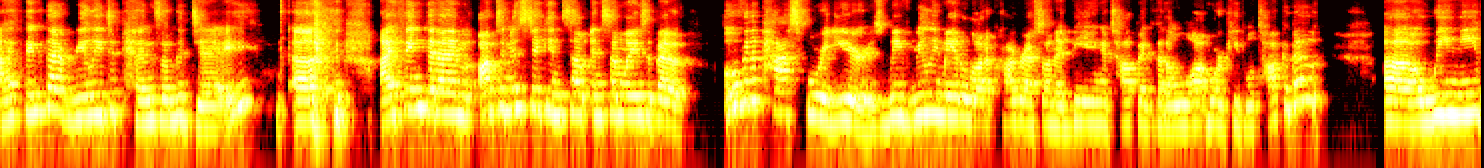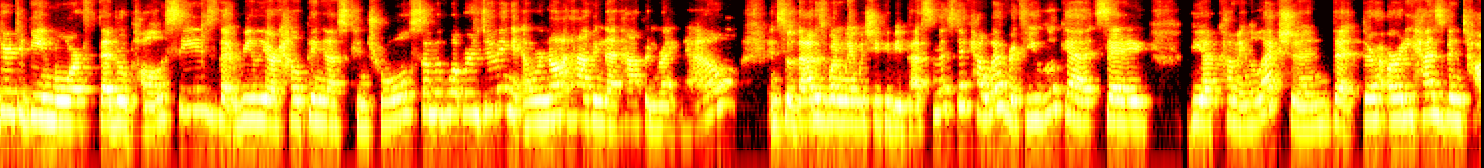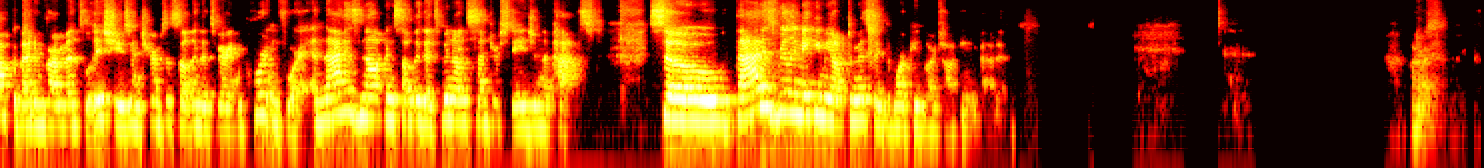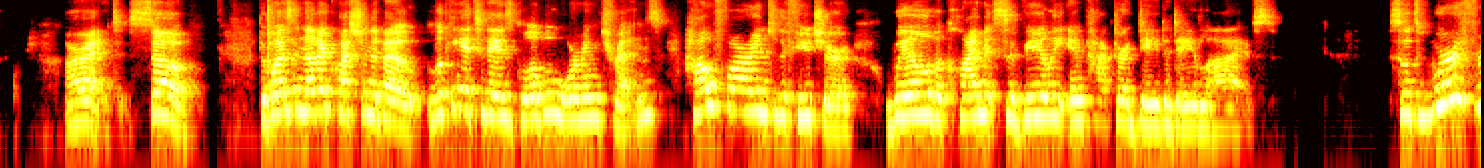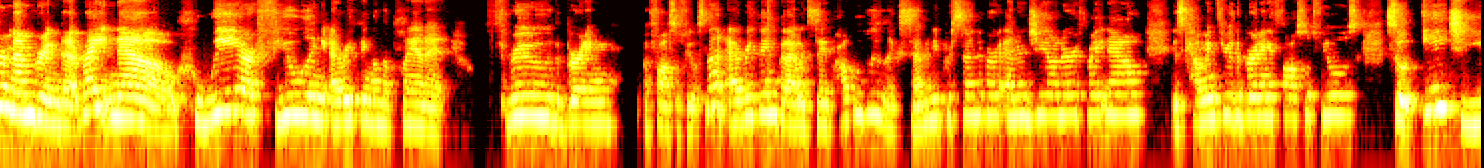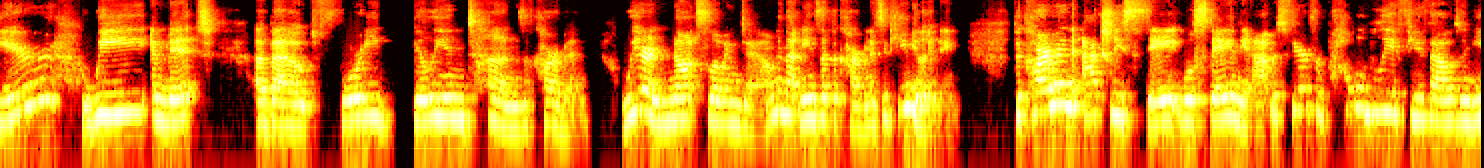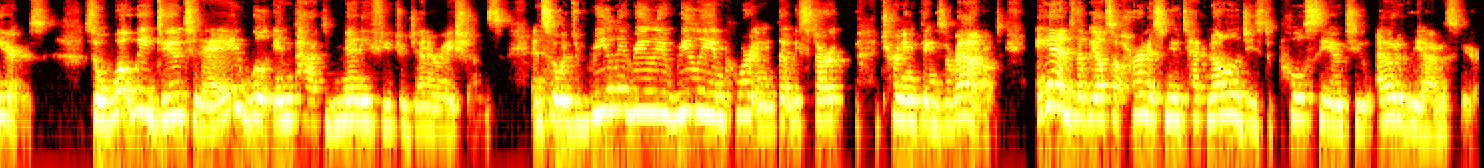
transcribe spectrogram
I think that really depends on the day. Uh, I think that I'm optimistic in some, in some ways about over the past four years, we've really made a lot of progress on it being a topic that a lot more people talk about. Uh, we need there to be more federal policies that really are helping us control some of what we're doing, and we're not having that happen right now. And so that is one way in which you could be pessimistic. However, if you look at, say, the upcoming election, that there already has been talk about environmental issues in terms of something that's very important for it. And that has not been something that's been on center stage in the past. So that is really making me optimistic the more people are talking about it. All right. All right. So there was another question about looking at today's global warming trends. How far into the future will the climate severely impact our day-to-day -day lives? So it's worth remembering that right now, we are fueling everything on the planet through the burning of fossil fuels. Not everything, but I would say probably like 70% of our energy on Earth right now is coming through the burning of fossil fuels. So each year we emit about 40 billion tons of carbon. We are not slowing down, and that means that the carbon is accumulating. The carbon actually stay, will stay in the atmosphere for probably a few thousand years. So what we do today will impact many future generations. And so it's really, really, really important that we start turning things around and that we also harness new technologies to pull CO2 out of the atmosphere.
